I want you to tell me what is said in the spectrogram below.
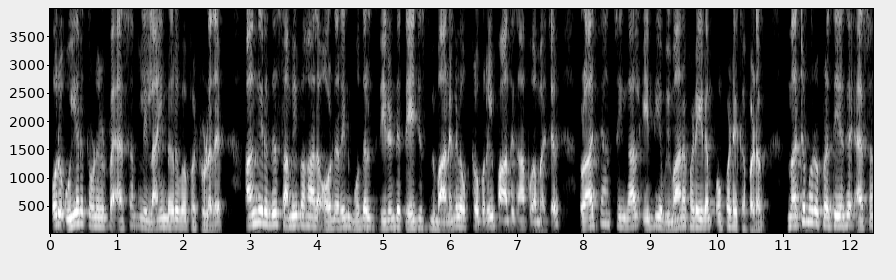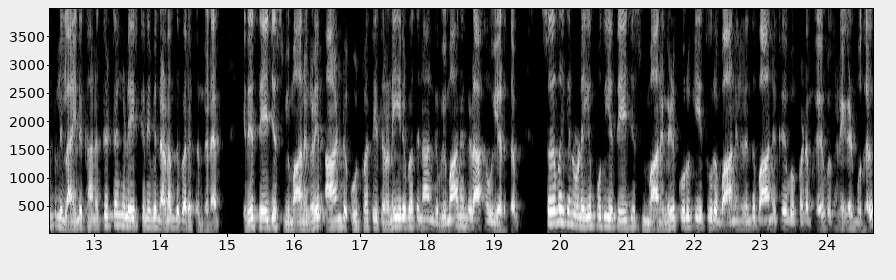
ஒரு உயர் தொழில்நுட்ப அசம்பிளி லைன் நிறுவப்பட்டுள்ளது. அங்கிருந்து சமீபகால ஆர்டரின் முதல் இரண்டு தேஜஸ் விமானங்கள் அக்டோபரில் பாதுகாப்பு அமைச்சர் ராஜ்நாத் சிங்கால் இந்திய விமானப்படையிடம் ஒப்படைக்கப்படும். மற்றொரு பிரத்யேக அசம்பிளி லைனுக்கான திட்டங்கள் ஏற்கனவே நடந்து வருகின்றன. இது தேஜஸ் விமானங்களின் ஆண்டு உற்பத்தி திறனை இருபத்தி நான்கு விமானங்களாக உயர்த்தும். சேவையில் புதிய தேஜஸ் விமானங்கள் குறுகிய தூர வானிலிருந்து வானுக்கு ஏவப்படும் ஏவுகணைகள் முதல்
